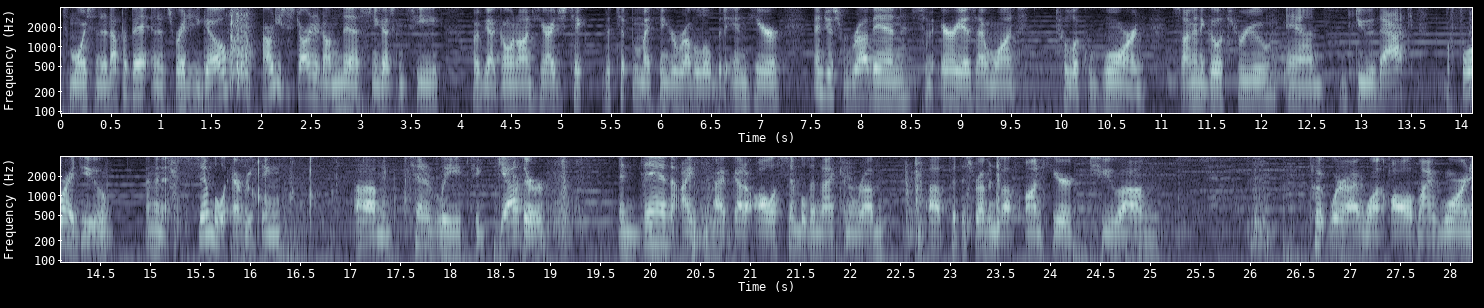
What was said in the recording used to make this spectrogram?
to moisten it up a bit, and it's ready to go. I already started on this, and you guys can see what I've got going on here. I just take the tip of my finger, rub a little bit in here, and just rub in some areas I want to look worn. So I'm going to go through and do that. But before I do, I'm going to assemble everything um, tentatively together and then I, I've got it all assembled and I can rub, uh, put this rubbing buff on here to um, put where I want all of my worn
